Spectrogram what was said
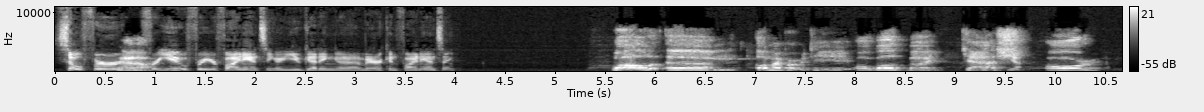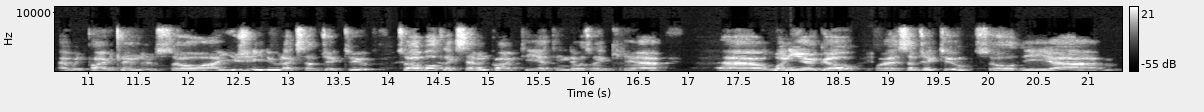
So for Yeah. for you for your financing, are you getting uh, American financing? Well, um, all my property are bought by cash Yeah. or uh, with private lenders. So I usually do like subject to. So I bought like seven property. I think that was like uh, uh, one year ago. Uh, subject to. So the um,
